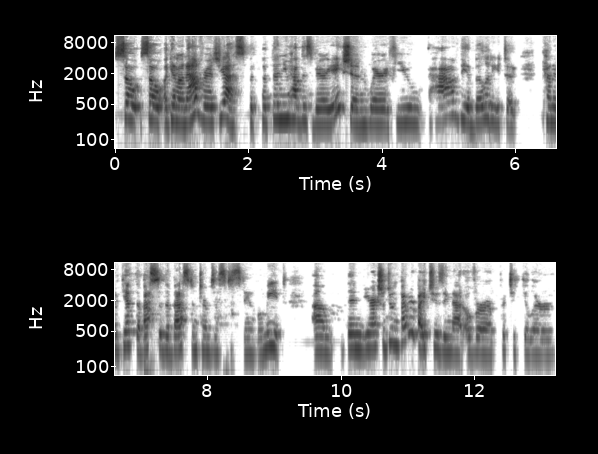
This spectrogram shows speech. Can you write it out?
so, so again, on average, yes, but but then you have this variation where if you have the ability to kind of get the best of the best in terms of sustainable meat, um, then you're actually doing better by choosing that over a particular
